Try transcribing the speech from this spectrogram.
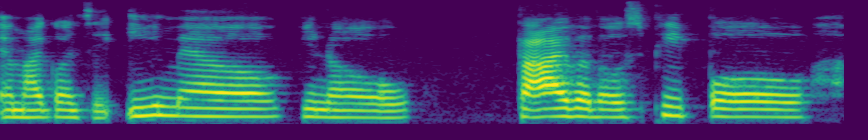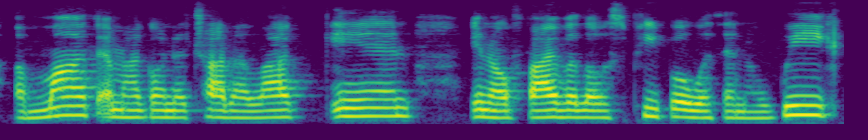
am i going to email you know five of those people a month? Am i going to try to lock in you know five of those people within a week?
